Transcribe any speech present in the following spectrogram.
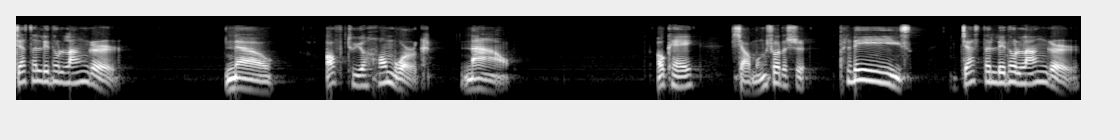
just a little longer. No, off to your homework now. OK，小萌说的是 Please, just a little longer.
